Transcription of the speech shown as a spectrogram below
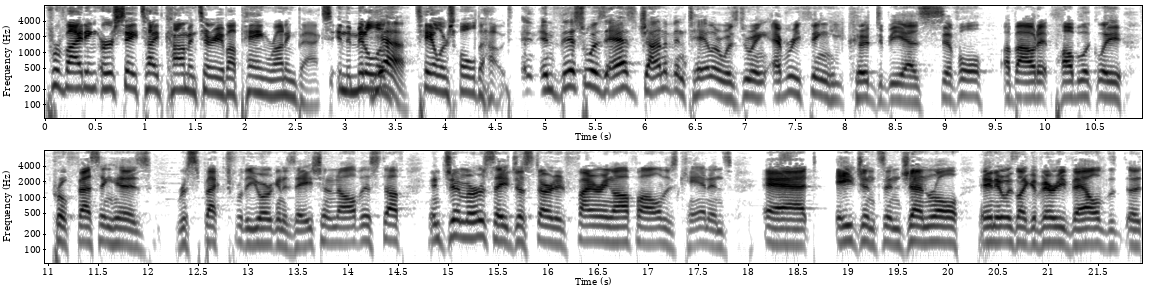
providing Irsay type commentary about paying running backs in the middle Yeah. of Taylor's holdout. And, and this was as Jonathan Taylor was doing everything he could to be as civil about it publicly, professing his respect for the organization and all this stuff. And Jim Irsay just started firing off all his cannons at agents in general, and it was like a very veiled uh,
